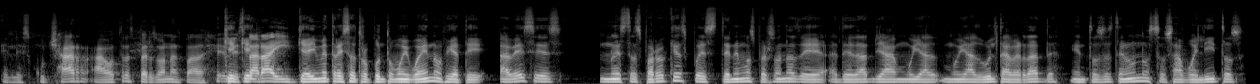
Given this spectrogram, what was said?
el escuchar a otras personas, para estar ahí. Que ahí me traes otro punto muy bueno, fíjate, a veces nuestras parroquias, pues tenemos personas de, edad ya muy, muy adulta, ¿verdad? Entonces tenemos nuestros abuelitos.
